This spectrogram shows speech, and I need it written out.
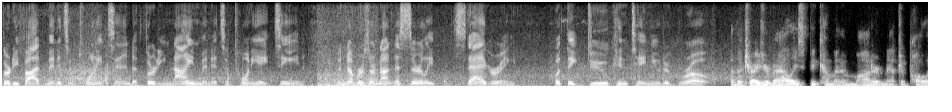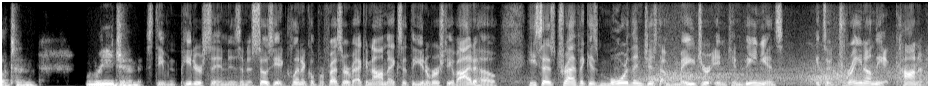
35 minutes in 2010 to 39 minutes in 2018. The numbers are not necessarily staggering, but they do continue to grow. The Treasure Valley is becoming a modern metropolitan region. Stephen Peterson is an associate clinical professor of economics at the University of Idaho. He says traffic is more than just a major inconvenience, it's a drain on the economy.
